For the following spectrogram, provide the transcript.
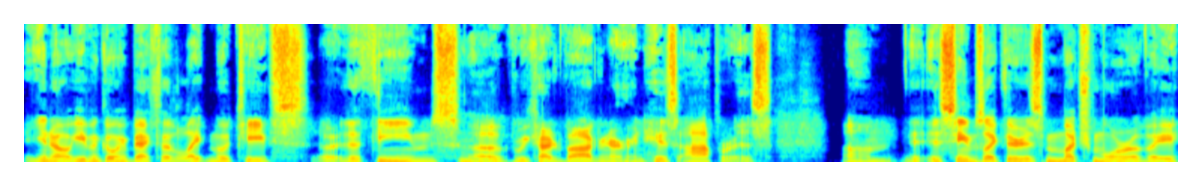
you know, even going back to the leitmotifs or the themes Mhm. of Richard Wagner and his operas, um, it, it seems like there is much more of a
